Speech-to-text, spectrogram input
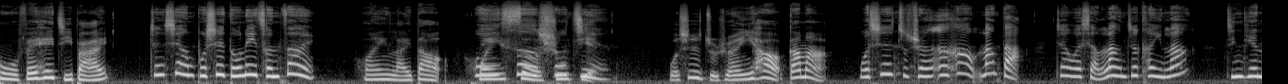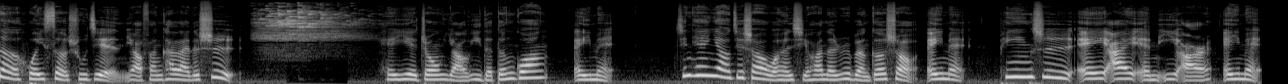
破非黑即白，真相不是独立存在。欢迎来到灰色书简，我是主持人一号伽马，我是主持人二号浪达，叫我小浪就可以啦。今天的灰色书简要翻开来的是《黑夜中摇曳的灯光》Aimer。今天要介绍我很喜欢的日本歌手 Aimer，拼音是 A I M E R Aimer。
